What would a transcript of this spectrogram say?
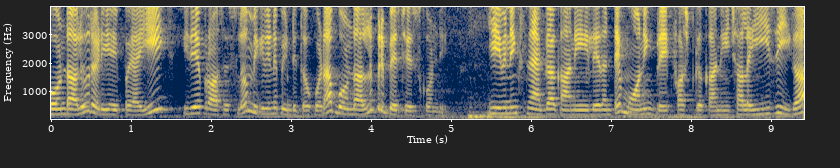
బోండాలు రెడీ అయిపోయాయి. ఇదే ప్రాసెస్లో మిగిలిన పిండితో కూడా బోండాలను ప్రిపేర్ చేసుకోండి. ఈవినింగ్ స్నాక్గా కానీ లేదంటే మార్నింగ్ బ్రేక్ఫాస్ట్గా కానీ చాలా ఈజీగా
